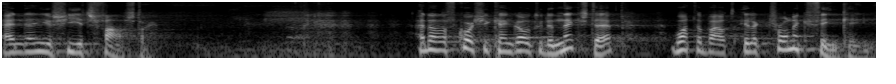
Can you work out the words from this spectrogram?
and then you see it's faster. And then, of course, you can go to the next step. What about electronic thinking?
